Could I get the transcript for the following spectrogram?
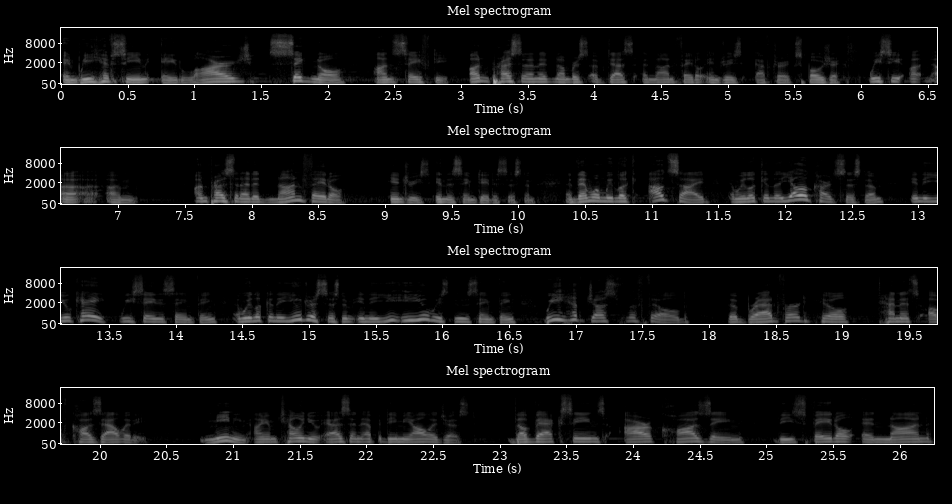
And we have seen a large signal on safety, unprecedented numbers of deaths and non fatal injuries after exposure. We see uh, uh, um, unprecedented non fatal injuries in the same data system. And then when we look outside and we look in the yellow card system, in the UK, we say the same thing. And we look in the EUDRA system, in the EU, we do the same thing. We have just fulfilled the Bradford Hill tenets of causality. Meaning, I am telling you, as an epidemiologist, the vaccines are causing these fatal and non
